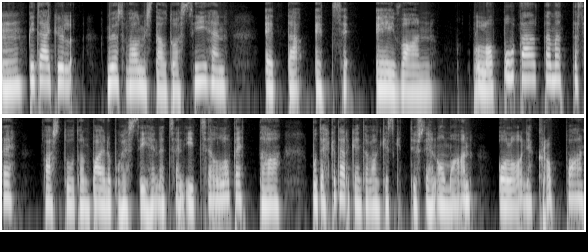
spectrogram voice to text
mm. pitää kyllä myös valmistautua siihen, että, että se ei vaan loppu välttämättä se vastuuton painopuhe siihen, että sen itse lopettaa. Mutta ehkä tärkeintä vaan keskittyä siihen omaan oloon ja kroppaan.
